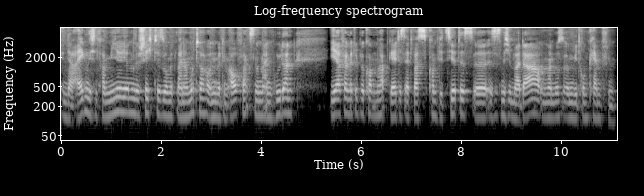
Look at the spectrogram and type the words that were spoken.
in der eigentlichen Familiengeschichte, so mit meiner Mutter und mit dem Aufwachsen und meinen Brüdern, eher vermittelt bekommen habe, Geld ist etwas Kompliziertes, äh, ist es nicht immer da und man muss irgendwie drum kämpfen.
